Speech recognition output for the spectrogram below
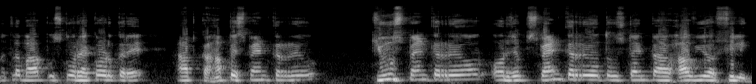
मतलब आप उसको रिकॉर्ड करें, आप कहाँ पे स्पेंड कर रहे हो, क्यों स्पेंड कर रहे हो, और जब स्पेंड कर रहे हो तो उस टाइम पे how you are feeling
